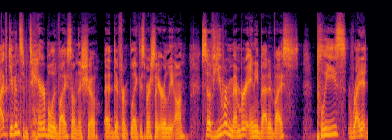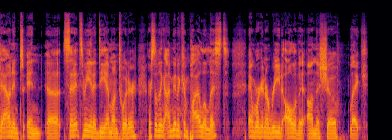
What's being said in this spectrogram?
I've given some terrible advice on this show at different, like, especially early on. So if you remember any bad advice, please write it down and, and uh, send it to me in a DM on Twitter or something. I'm going to compile a list and we're going to read all of it on this show. Like,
